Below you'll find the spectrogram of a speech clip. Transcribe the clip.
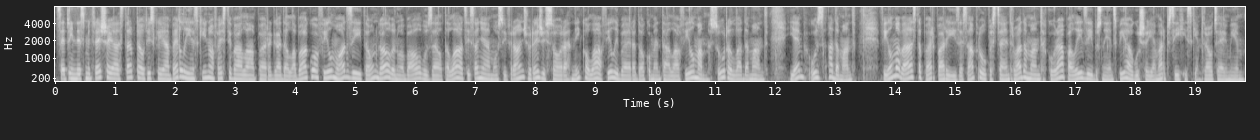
73. starptautiskajā Berlīnes kinofestivālā par gada labāko filmu atzīta un galveno balvu zelta lāci saņēmusi franču režisora Nikolā Filibēra dokumentālā filma Sura Ladamant, jeb Uz Adamant. Filma vēsta par Parīzes aprūpes centru Adamant, kurā palīdzību sniedz pieaugušajiem ar psihiskiem traucējumiem.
